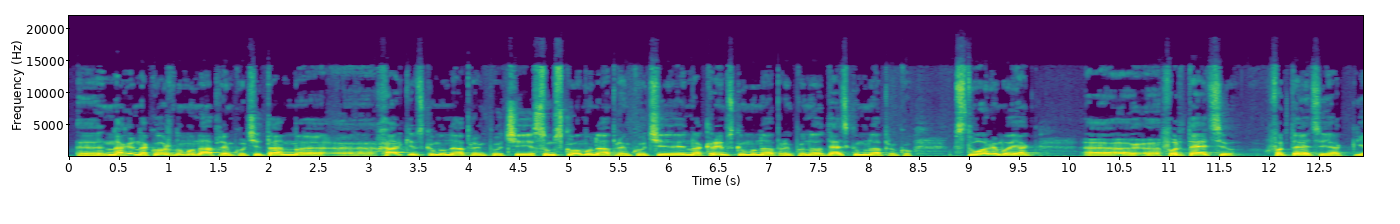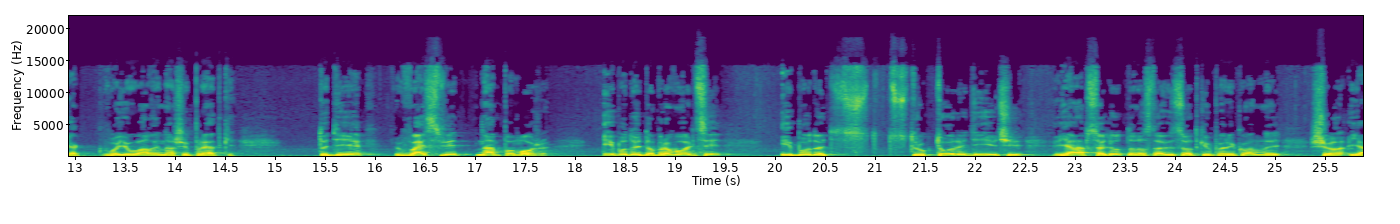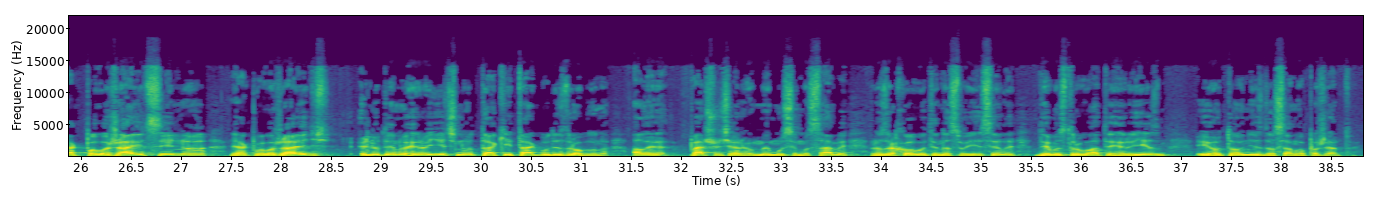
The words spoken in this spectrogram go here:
Е, на, на кожному напрямку, чи там е, е, Харківському напрямку, чи Сумському напрямку, чи на Кримському напрямку, на Одеському напрямку, створимо як е, е, фортецю, фортецю, як, як воювали наші предки, тоді весь світ нам поможе. І будуть добровольці, і будуть структури діючі. Я абсолютно на 100% переконаний, що як поважають сильного, як поважають людину героїчну, так і так буде зроблено. Але в першу чергу ми мусимо самі розраховувати на свої сили, демонструвати героїзм і готовність до самопожертви.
